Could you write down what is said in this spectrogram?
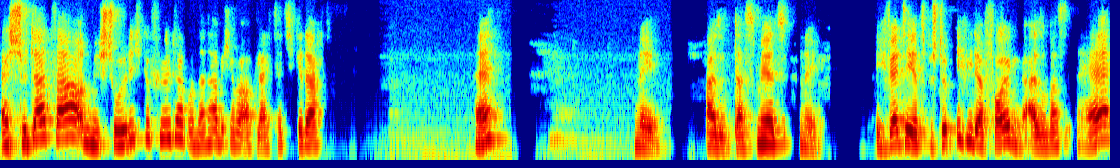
erschüttert war und mich schuldig gefühlt habe. Und dann habe ich aber auch gleichzeitig gedacht, Hä? Nee. Also das mir jetzt, nee. Ich werde dir jetzt bestimmt nicht wieder folgen. Also was, hä?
